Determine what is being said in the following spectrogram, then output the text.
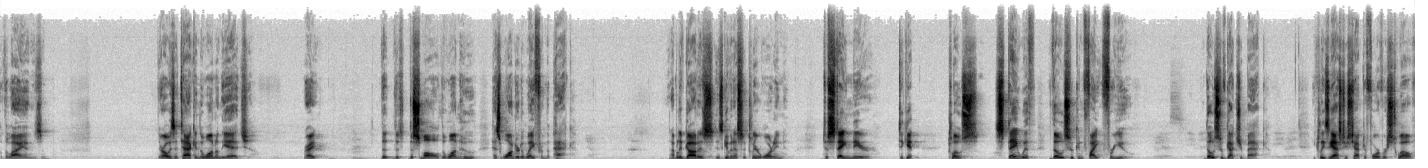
of the lions, and they're always attacking the one on the edge, right? The, the, the small, the one who has wandered away from the pack. And I believe God has, has given us a clear warning to stay near, to get close. Stay with those who can fight for you, those who've got your back. Ecclesiastes chapter 4, verse 12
